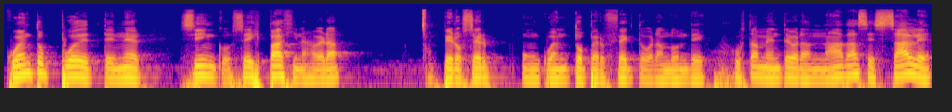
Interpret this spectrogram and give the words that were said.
cuento puede tener cinco, seis páginas, ¿verdad? Pero ser un cuento perfecto, ¿verdad? Donde justamente, ¿verdad? Nada se sale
